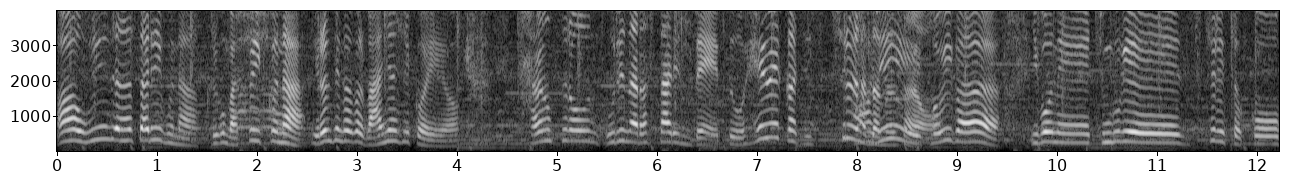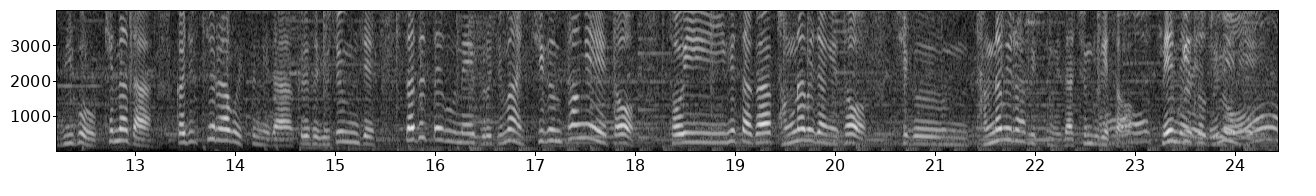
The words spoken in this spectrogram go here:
아 우리나라 쌀이구나, 그리고 맛도 있구나 이런 생각을 많이 하실 거예요. 자랑스러운 우리나라 스타일인데 또 해외까지 수출을 아, 한다면서요. 네, 저희가 이번에 중국에 수출했었고 미국, 캐나다까지 수출을 하고 있습니다. 그래서 요즘 이제 사드 때문에 그러지만 지금 상해에서 저희 회사가 박람회장에서 지금 박람회를 하고 있습니다. 중국에서. 어, 네네, 중국에서도요. 네네 네.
